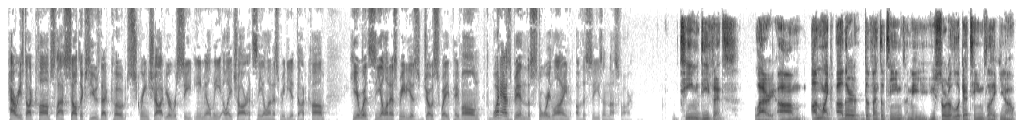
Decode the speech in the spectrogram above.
Harrys.com slash Celtics. Use that code. Screenshot your receipt. Email me lhr at clnsmedia.com. Here with CLNS Media's Josue Pavone. What has been the storyline of the season thus far? Team defense, Larry. Um, unlike other defensive teams, I mean, you, you, sort of look at teams like, you know,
